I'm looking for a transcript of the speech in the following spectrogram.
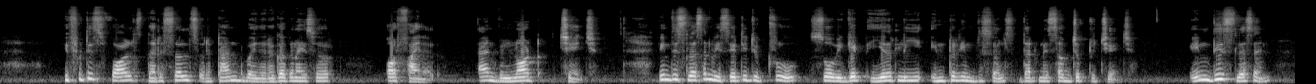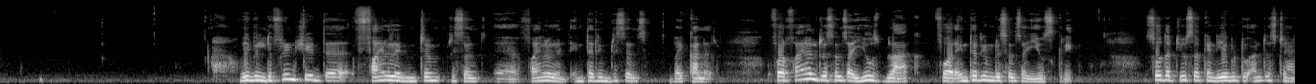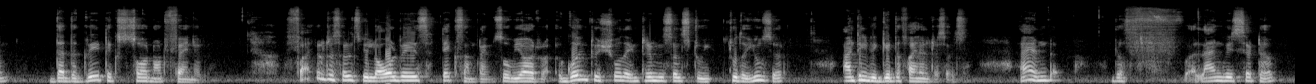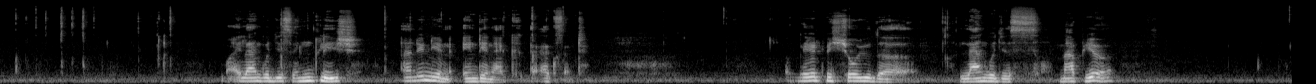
If it is false the results returned by the recognizer are final and will not change. In this lesson we set it to true so we get yearly interim results that may subject to change. In this lesson we will differentiate the final and interim results uh, final and interim results by color. For final results I use black. For interim results I use gray so that user can be able to understand that the gray texts are not final. Final results will always take some time. So we are going to show the interim results to, to the user until we get the final results. And the language setup my language is English and Indian Indian ac accent let me show you the languages map here.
